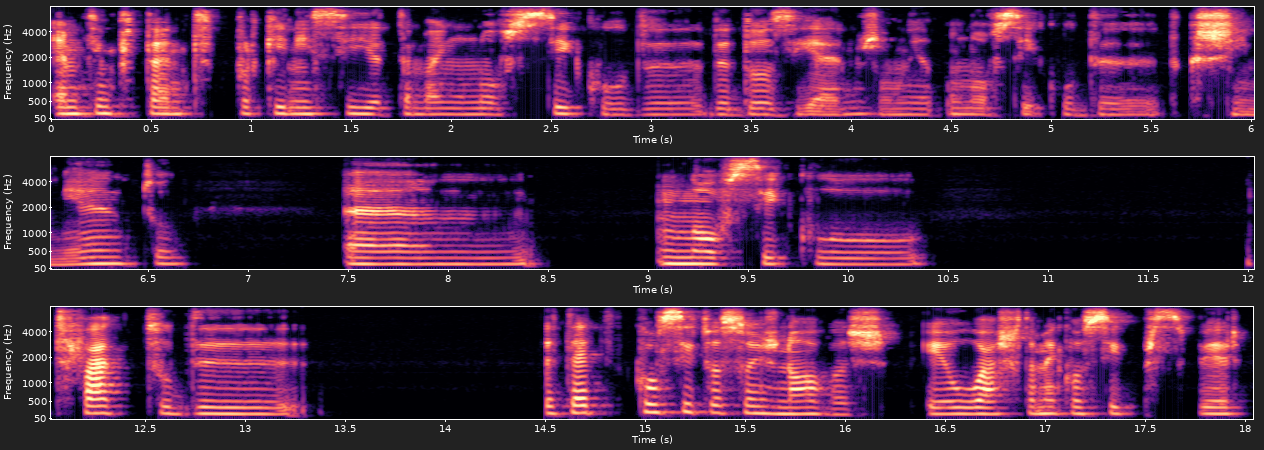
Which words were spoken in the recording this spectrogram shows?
é muito importante porque inicia também um novo ciclo de, de 12 anos, um, um novo ciclo de, de crescimento, um, um, novo ciclo de facto de até com situações novas. Eu acho que também consigo perceber,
